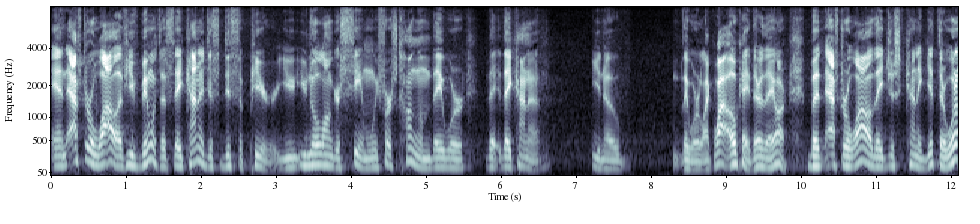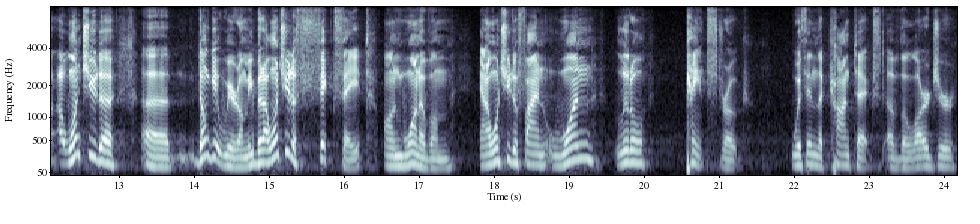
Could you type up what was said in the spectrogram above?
and after a while, if you've been with us, they kind of just disappear. You, you no longer see them. When we first hung them, they were, they, they kind of, you know, they were like, wow, okay, there they are. But after a while, they just kind of get there. What I want you to, uh, don't get weird on me, but I want you to fixate on one of them, and I want you to find one little paint stroke within the context of the larger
